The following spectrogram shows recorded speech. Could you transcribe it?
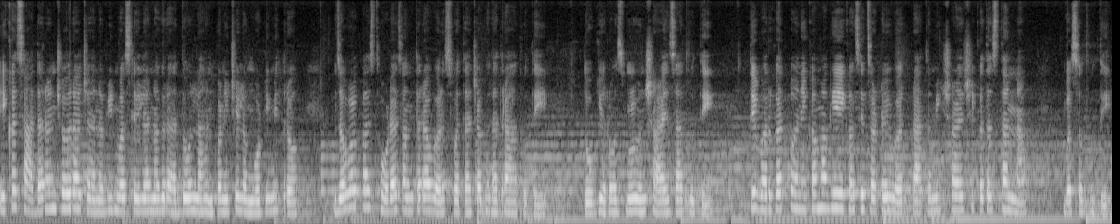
एका साधारण शहराच्या नवीन वसलेल्या नगरात दोन लहानपणीचे लंगोटी मित्र जवळपास थोड्याच अंतरावर स्वतःच्या घरात राहत होते. दोघे रोज मिळून शाळेत जात होते. ते वर्गात पण एकामागे एक असे चटईवर प्राथमिक शाळेत शिकत असताना बसत होते.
